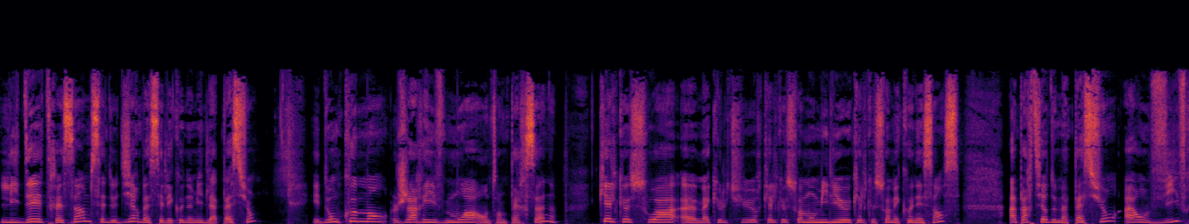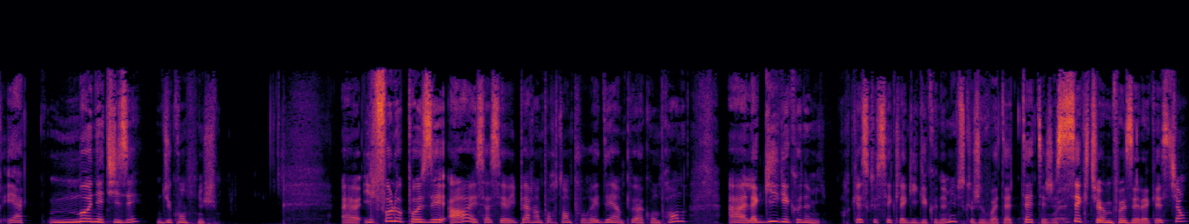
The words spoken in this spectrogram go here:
l'idée est très simple, c'est de dire, bah, c'est l'économie de la passion. Et donc comment j'arrive, moi, en tant que personne, quelle que soit euh, ma culture, quel que soit mon milieu, quelles que soient mes connaissances, à partir de ma passion, à en vivre et à monétiser du contenu. Euh, il faut l'opposer à, et ça c'est hyper important pour aider un peu à comprendre, à la gig économie. Alors qu'est-ce que c'est que la gig économie? Parce que je vois ta tête et je sais que tu vas me poser la question.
